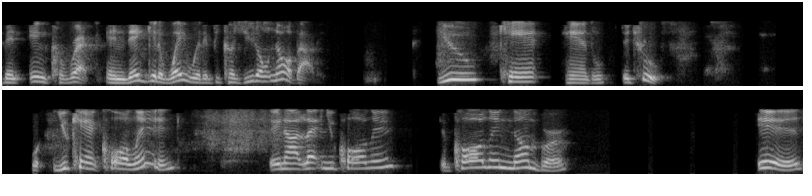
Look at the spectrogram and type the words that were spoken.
been incorrect. And they get away with it because you don't know about it. You can't handle the truth. You can't call in. They're not letting you call in. The call-in number is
